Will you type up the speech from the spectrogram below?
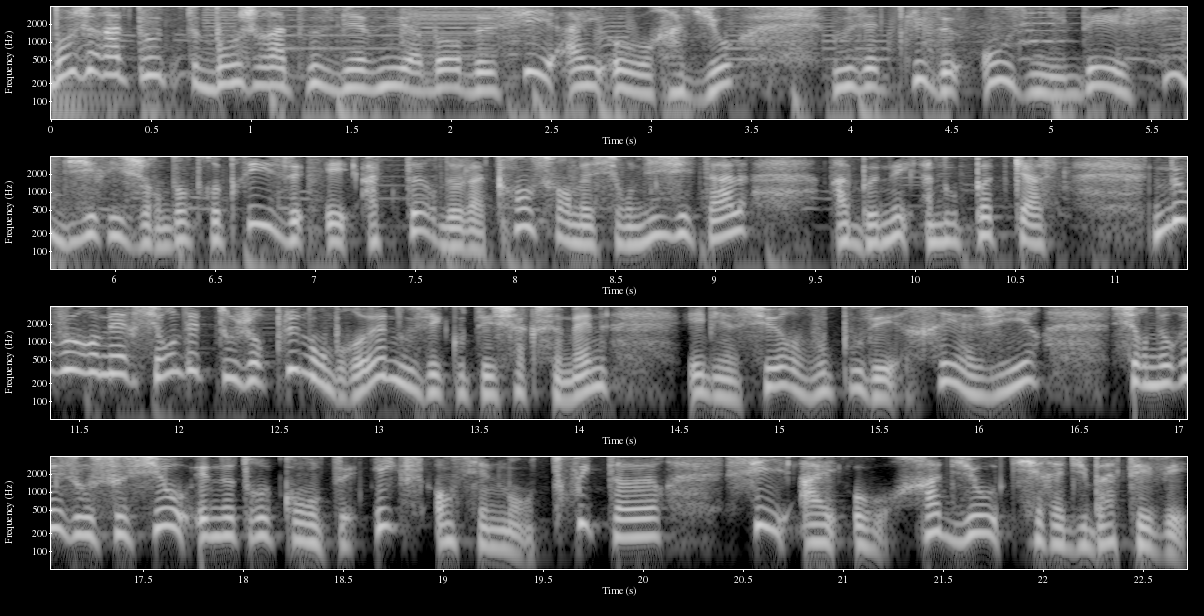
Bonjour à toutes, bonjour à tous, bienvenue à bord de CIO Radio. Vous êtes plus de 11 000 DSI, dirigeants d'entreprises et acteurs de la transformation digitale abonnés à nos podcasts. Nous vous remercions d'être toujours plus nombreux à nous écouter chaque semaine. Et bien sûr, vous pouvez réagir sur nos réseaux sociaux et notre compte X, anciennement Twitter, CIO Radio-du-Bas TV.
